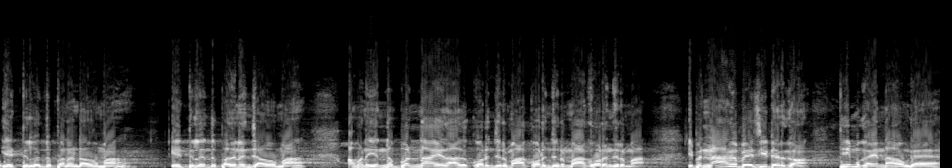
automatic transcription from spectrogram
எட்டுலேருந்து பன்னெண்டு ஆகுமா எட்டுலேருந்து பதினஞ்சு ஆகுமா அவனை என்ன பண்ணா ஏதாவது குறைஞ்சிருமா குறைஞ்சிருமா குறைஞ்சிருமா? இப்போ நாங்கள் பேசிட்டு இருக்கோம். திமுக என்ன ஆகுங்க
